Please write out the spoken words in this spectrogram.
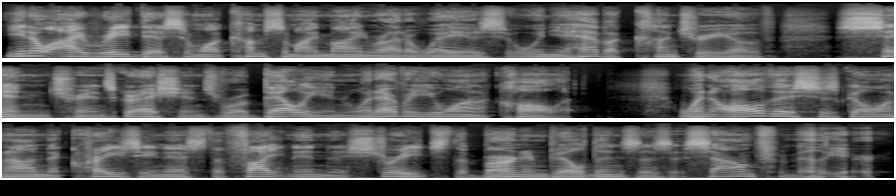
you know, I read this, and what comes to my mind right away is when you have a country of sin, transgressions, rebellion, whatever you want to call it when all this is going on, the craziness, the fighting in the streets, the burning buildings, does it sound familiar?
